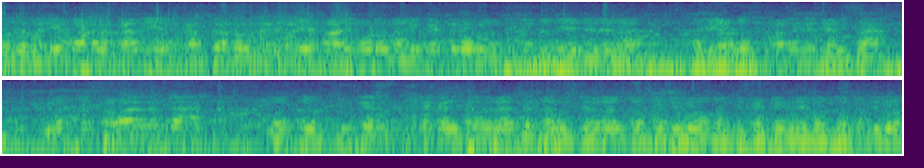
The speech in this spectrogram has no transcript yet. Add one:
ಒಂದು ಮನೆ ಮಾಡಬೇಕಾದ್ರೆ ಏನು ಕಷ್ಟ ಅನ್ನೋದು ಮನೆ ಮಾಡಿ ನೋಡು, ಮನೆ ಕಟ್ಟಿ ಅಂತ ಅಂತಕ್ಕಂಥದ್ದು ಏನಿಲ್ಲ ಅದು ಎರಡು ಸವಾಲಿನ ಕೆಲಸ. ಇವತ್ತು ಸವಾಲನ್ನ ಇವತ್ತು ಸ್ವೀಕರಿಸಿರ್ತಕ್ಕಂಥವ್ರು ಅಂದ್ರೆ ನಮ್ಮ ಶಿವರಾಜ್ ದಂಪತಿಗಳು ಮತ್ತು ಕಟ್ಟಿಮರಿ ಬಂದ ದಂಪತಿಗಳು.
